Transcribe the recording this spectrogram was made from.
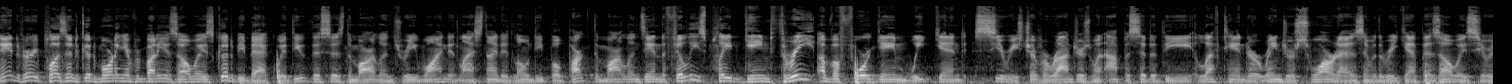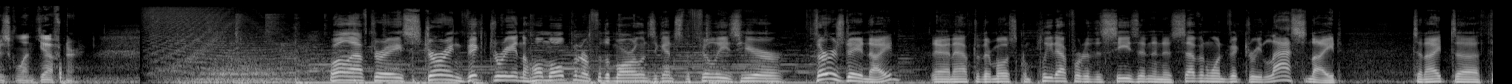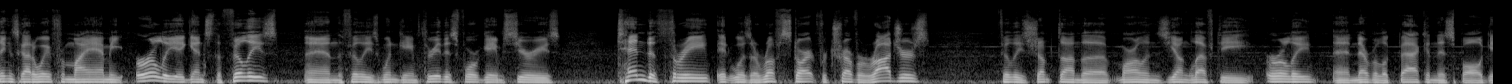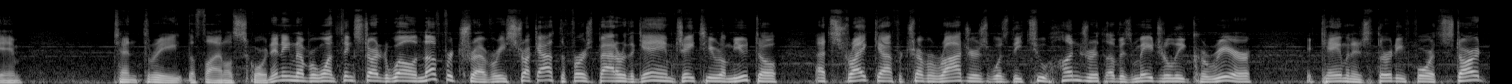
And a very pleasant good morning, everybody. As always, good to be back with you. This is the Marlins Rewind. And last night at loanDepot Park, the Marlins and the Phillies played game three of a four game weekend series. Trevor Rogers went opposite of the left hander Ranger Suarez. And with the recap, as always, here is Glenn Geffner. Well, after a stirring victory in the home opener for the Marlins against the Phillies here Thursday night, and after their most complete effort of the season in a 7 1 victory last night, Tonight, uh, things got away from Miami early against the Phillies, and the Phillies win Game Three of this four-game series, ten to three. It was a rough start for Trevor Rogers. Phillies jumped on the Marlins' young lefty early and never looked back in this ball game. 10-3 the final score. In inning number one, things started well enough for Trevor. He struck out the first batter of the game, JT Realmuto. That strikeout for Trevor Rogers was the 200th of his major league career. It came in his 34th start.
